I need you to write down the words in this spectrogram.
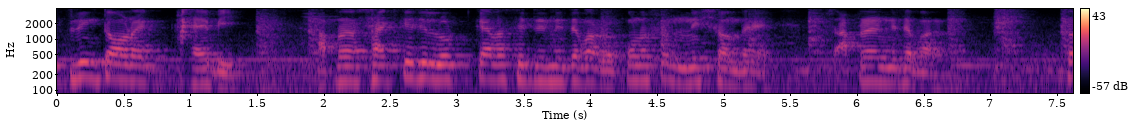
স্প্রিংটা অনেক হেভি আপনারা ষাট কেজি লোড ক্যাপাসিটি নিতে পারবে কোনো নিঃসন্দেহে আপনারা নিতে পারেন। তো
